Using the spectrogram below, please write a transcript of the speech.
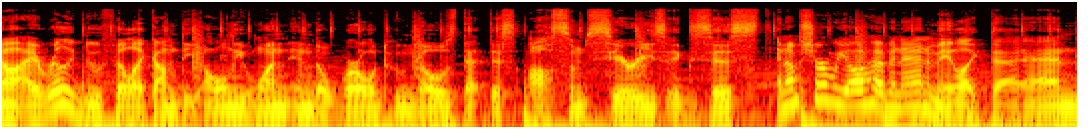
Know, I really do feel like I'm the only one in the world who knows that this awesome series exists, and I'm sure we all have an anime like that, and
